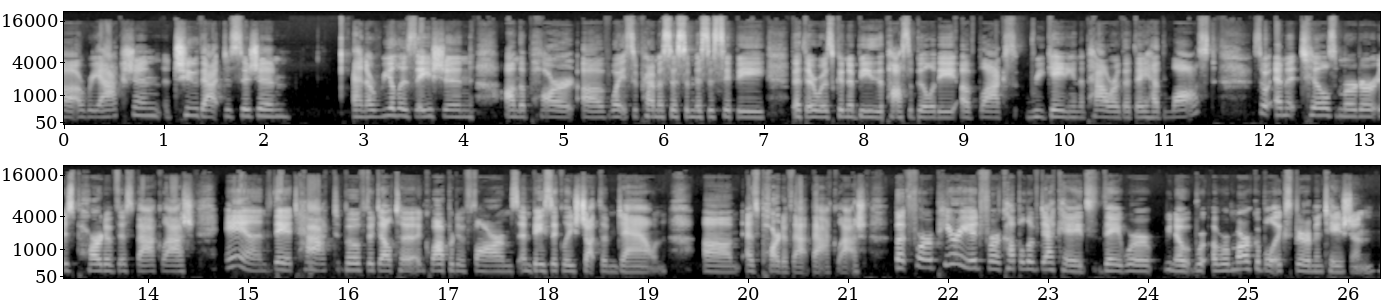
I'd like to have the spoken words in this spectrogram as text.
uh, a reaction to that decision and a realization on the part of white supremacists in Mississippi that there was going to be the possibility of blacks regaining the power that they had lost. So Emmett Till's murder is part of this backlash, and they attacked both the Delta and cooperative farms and basically shut them down um, as part of that backlash. But for a period, for a couple of decades, they were, you know, a remarkable experimentation.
